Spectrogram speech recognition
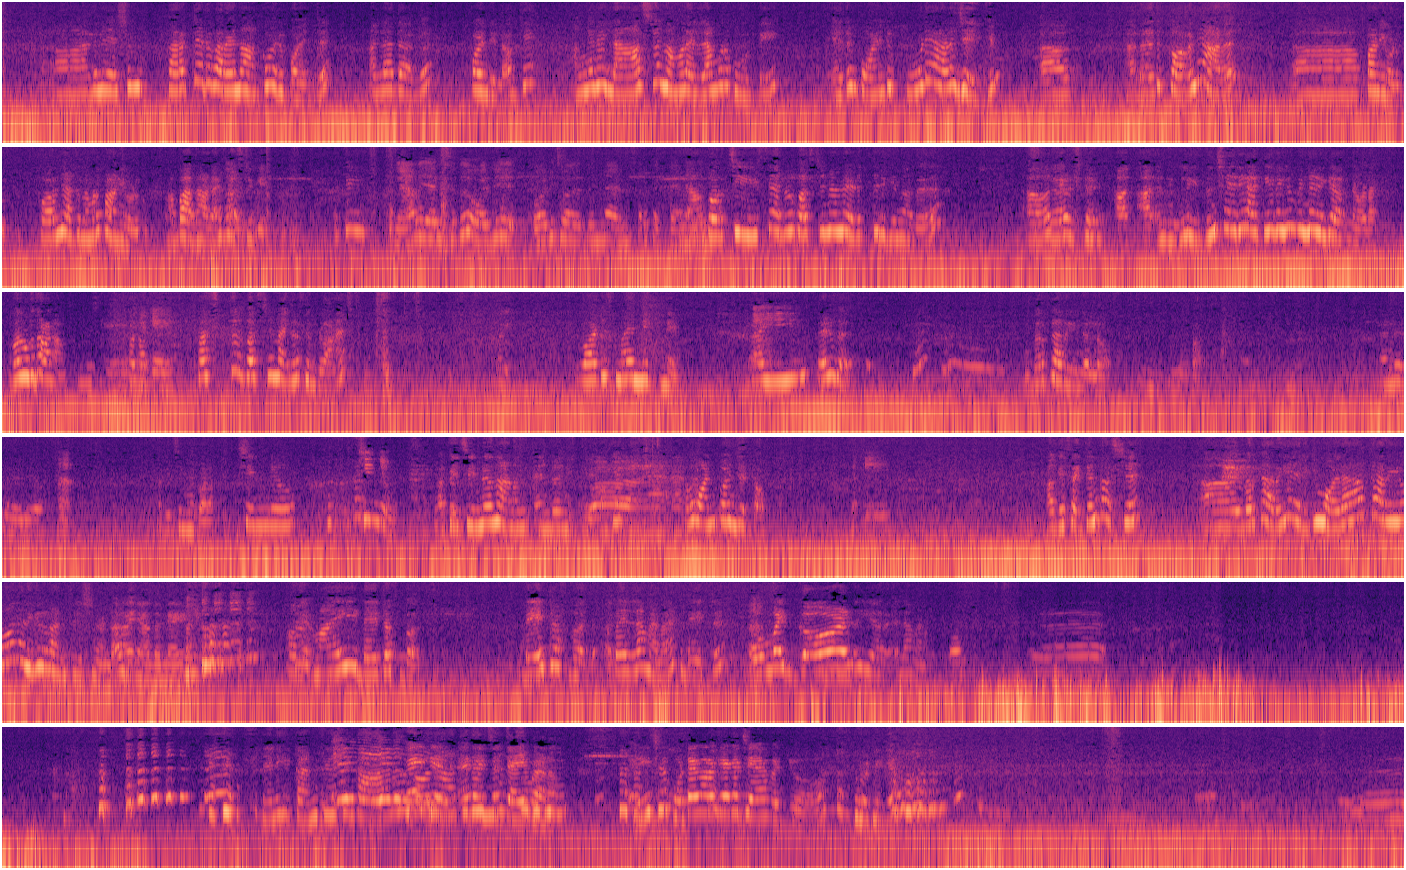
അതിനുശേഷം കറക്റ്റ് ആയിട്ട് പറയുന്ന ആൾക്ക് ഒരു പോയിന്റ് അല്ലാത്ത ആൾക്ക് പോയിന്റ് ഇല്ല. ഓക്കെ അങ്ങനെ ലാസ്റ്റ് നമ്മളെല്ലാം കൂടെ കൂട്ടി ഏറ്റവും പോയിന്റ് കൂടെ ആൾ ജയിക്കും അതായത് കുറഞ്ഞ ആൾ പണി കൊടുക്കും. കുറഞ്ഞ ആൾക്ക് നമ്മൾ പണി കൊടുക്കും. അപ്പൊ അതാണ് ഫസ്റ്റ് ഗെയിം ഞാൻ വിചാരിച്ചത് ഒരു ഒരു ചോദ്യത്തിന്റെ ആൻസർ തെറ്റാണ്. ഞാൻ കുറച്ച് ഈസി ആയിട്ടുള്ള ക്വസ്റ്റ്യൻ ആണ് എടുത്തിരിക്കുന്നത്. നിങ്ങൾ ഇതും ശരിയാക്കിയില്ലെങ്കിൽ പിന്നെ എനിക്ക് അറിഞ്ഞോടെ. അപ്പൊ നമുക്ക് തുടങ്ങാം. ഫസ്റ്റ് ക്വസ്റ്റ്യൻ ഭയങ്കര സിമ്പിൾ ആണ്. What is my Nick name ഐ എഴുത് ഇവർക്ക് അറിയില്ലല്ലോ രണ്ടുപേരും എഴുതിയോ ആ ചിന്നു പറ. ചിന്നു. ചിന്നു. ഓക്കെ ചിന്നു എന്നാണ് എന്റെ എനിക്ക് വൺ പോയിന്റ് കിട്ടോ ഓക്കെ. സെക്കൻഡ് ക്വസ്റ്റ്യൻ ഇവർക്ക് അറിയായിരിക്കും ഒരാൾക്ക് അറിയോ എന്ന് എനിക്കൊരു കൺഫ്യൂഷൻ ഉണ്ട്. Okay my date of birth date of birth അപ്പൊ എല്ലാം വേണേ date oh my God year എല്ലാം വേണം എനിക്ക് കൺഫ്യൂഷൻ എനിക്ക് ടൈം വേണം. ഇച്ചിരി ചെയ്യാൻ പറ്റുമോ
